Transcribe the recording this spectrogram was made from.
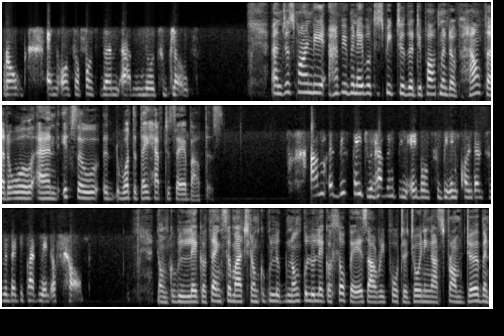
broke and also forced them um, you know to close. And just finally, have you been able to speak to the Department of Health at all? And if so, uh, what did they have to say about this? Um, at this stage, we haven't been able to be in contact with the Department of Health. Nonkululeko, thanks so much. Nonkululeko Hlope is our reporter joining us from Durban,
